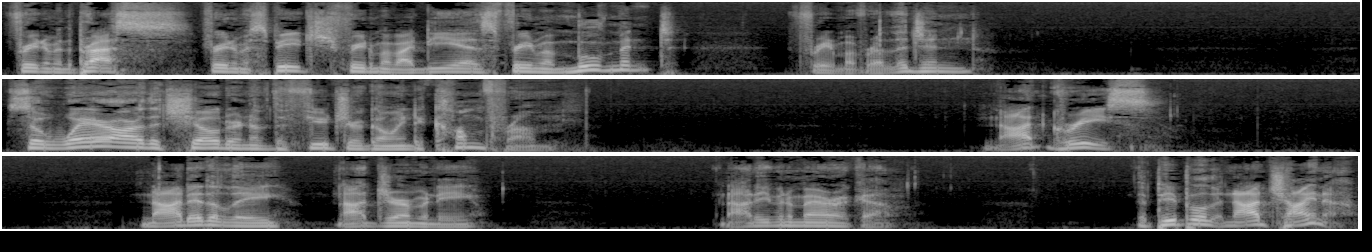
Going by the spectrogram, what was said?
Freedom of the press, freedom of speech, freedom of ideas, freedom of movement, freedom of religion. So, where are the children of the future going to come from? Not Greece, not Italy, not Germany, not even America. The people that, not China,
